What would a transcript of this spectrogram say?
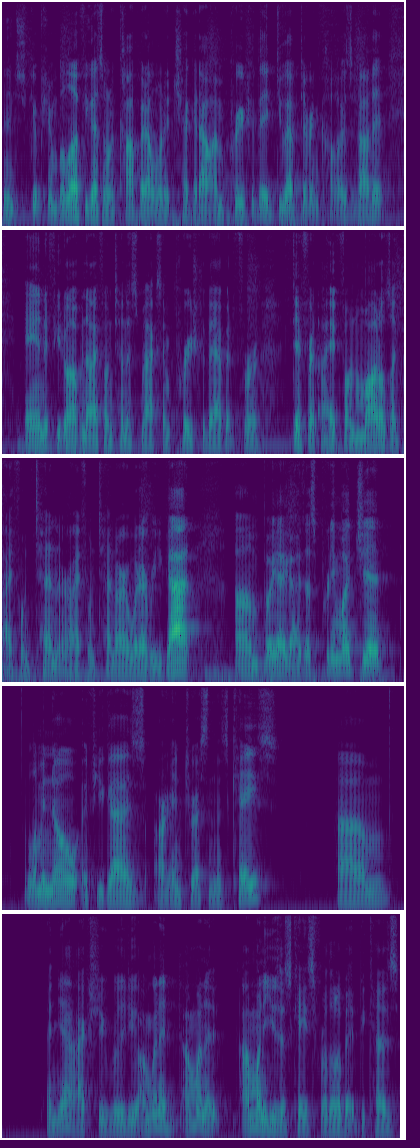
in the description below if you guys want to cop it out, want to check it out. I'm pretty sure they do have different colors about it. And if you don't have an iPhone XS Max, I'm pretty sure they have it for different iPhone models like the iPhone 10 or iPhone XR or whatever you got. Um, but yeah, guys, that's pretty much it. Let me know if you guys are interested in this case. Um, and yeah, I actually really do. I'm gonna I'm gonna I'm gonna use this case for a little bit because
